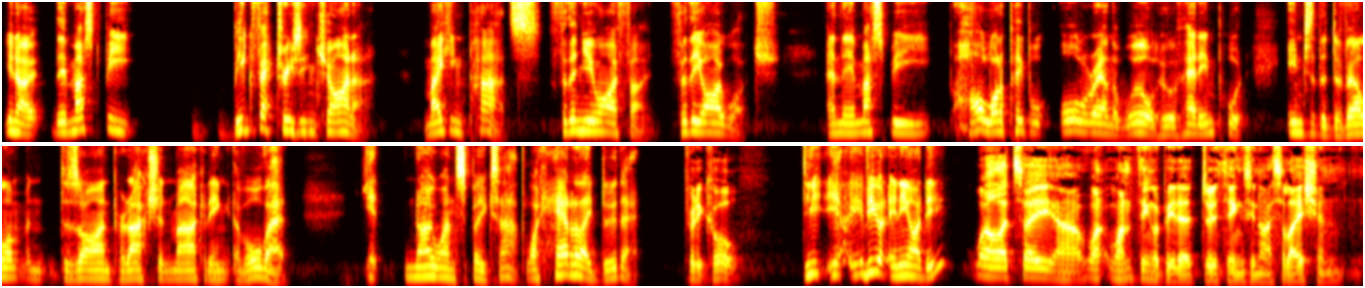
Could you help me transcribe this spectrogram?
you know, there must be big factories in China making parts for the new iPhone, for the iWatch. And there must be a whole lot of people all around the world who have had input into the development, design, production, marketing of all that. Yet no one speaks up. Like, how do they do that? Pretty cool. Do you, have you got any idea? Well, I'd say uh, one one thing would be to do things in isolation.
